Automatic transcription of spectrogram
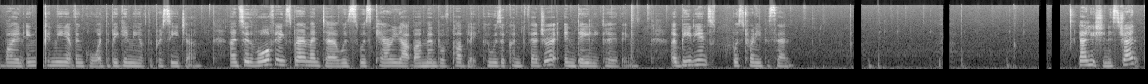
by an inconvenient phone call at the beginning of the procedure. And so the role of an experimenter was, was carried out by a member of public who was a Confederate in daily clothing. Obedience was 20%. Evaluation is strength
